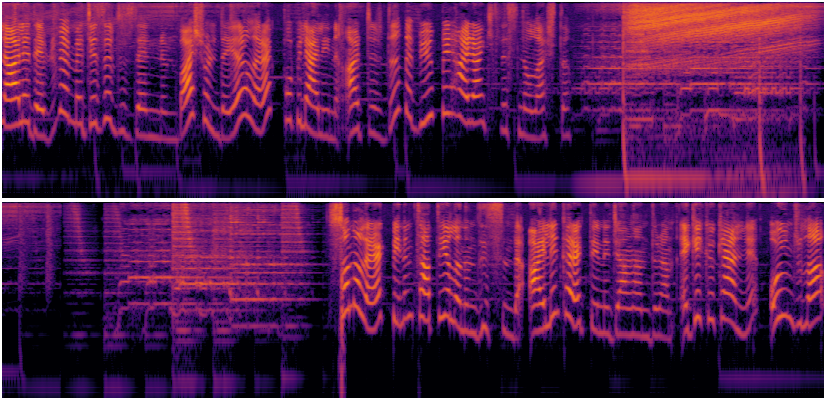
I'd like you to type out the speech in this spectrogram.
Lale Devri ve Medcezir dizilerinin başrolünde yer alarak popülerliğini arttırdı ve büyük bir hayran kitlesine ulaştı. Son olarak Benim Tatlı Yalanım dizisinde Aylin karakterini canlandıran Ege Kökenli oyunculuğa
